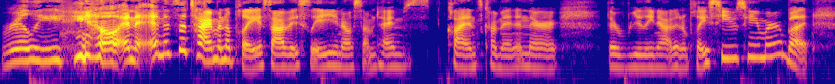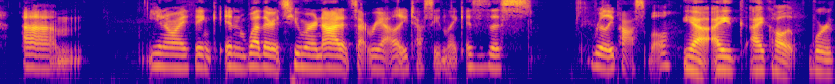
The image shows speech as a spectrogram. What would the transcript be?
really, you know, and and it's a time and a place. Obviously, you know, sometimes clients come in and they're they're really not in a place to use humor, but um, you know, I think in whether it's humor or not, it's that reality testing. Like, is this really possible? yeah, I I call it wor-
